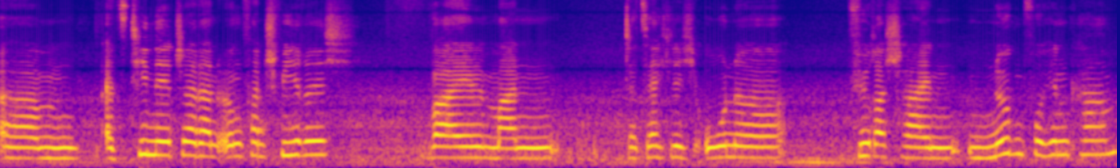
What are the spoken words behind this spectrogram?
Ähm, als Teenager dann irgendwann schwierig, weil man tatsächlich ohne Führerschein nirgendwo hinkam.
